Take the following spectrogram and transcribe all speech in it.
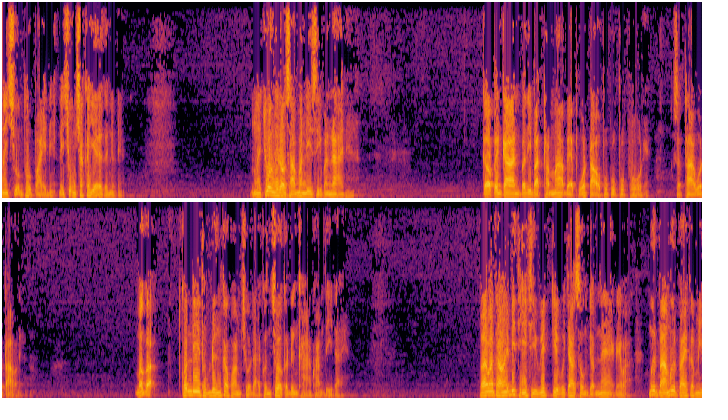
ในช่วงทั่วไปเนี่ย ในช่วงชักเยอะกันอยู่เนี่ยในช่วงที่เราสามวันดีสี่วันรายเนี่ย ก็เป็นการปฏิบัติธรรมะแบบหัวเต่าโผล่ๆเนี่ยศรัทธาหัวเต่าเนี่ยมันก็คนดีถูกดึงเข้าความชั่วได้ คนชั่วก็ดึงขาความดีได้เพราะมันทำให้วิถีชีวิตที่พระเจ้าทรงจำแนกได้ว่า มืดมามืดไปก็มี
